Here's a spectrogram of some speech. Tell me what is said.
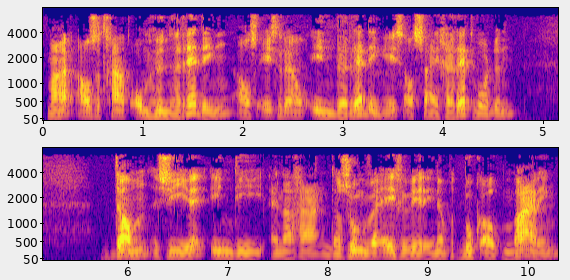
Maar als het gaat om hun redding, als Israël in de redding is, als zij gered worden, dan zie je in die, en dan, gaan, dan zoomen we even weer in op het boek Openbaring,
